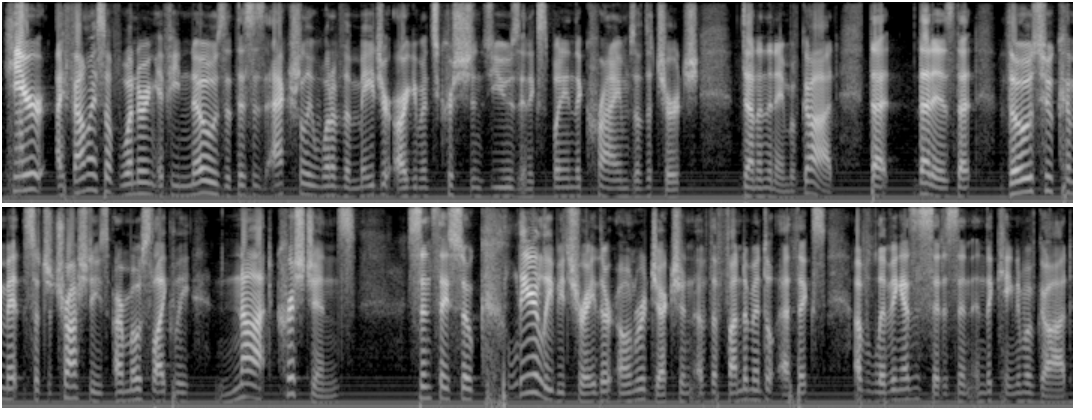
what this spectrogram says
Here, I found myself wondering if he knows that this is actually one of the major arguments Christians use in explaining the crimes of the church done in the name of God. That that is, that those who commit such atrocities are most likely not Christians, since they so clearly betray their own rejection of the fundamental ethics of living as a citizen in the kingdom of God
